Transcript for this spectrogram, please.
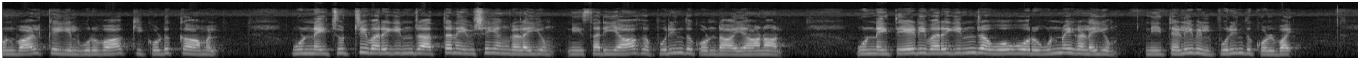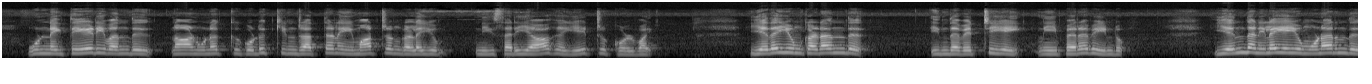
உன் வாழ்க்கையில் உருவாக்கி கொடுக்காமல் உன்னை சுற்றி வருகின்ற அத்தனை விஷயங்களையும் நீ சரியாக புரிந்து கொண்டாயானால் உன்னை தேடி வருகின்ற ஒவ்வொரு உண்மைகளையும் நீ தெளிவில் புரிந்து கொள்வாய். உன்னை தேடி வந்து நான் உனக்கு கொடுக்கின்ற அத்தனை மாற்றங்களையும் நீ சரியாக ஏற்றுக்கொள்வாய். எதையும் கடந்து இந்த வெற்றியை நீ பெற வேண்டும். எந்த நிலையையும் உணர்ந்து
